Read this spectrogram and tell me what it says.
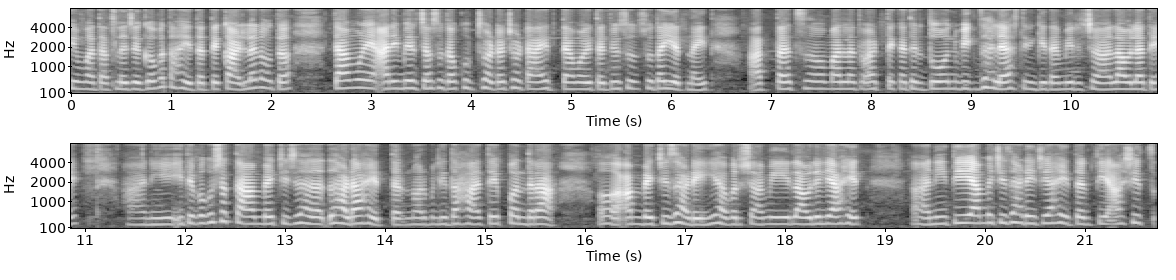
किंवा त्यातलं जे गवत आहे तर ते काढलं नव्हतं. त्यामुळे आणि मिरच्यासुद्धा खूप छोट्या छोट्या आहेत त्यामुळे त्या दिसूनसुद्धा येत नाहीत. आत्ताच मला तर वाटते काहीतरी दोन वीक झाले असतील की त्या मिरच्या लावल्या ते. आणि इथे बघू शकता आंब्याची झा झाडं आहेत तर नॉर्मली दहा ते पंधरा आंब्याची झाडे ह्या वर्षी आम्ही लावलेली आहेत. आणि ती आंब्याची झाडे जी आहेत तर ती अशीच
